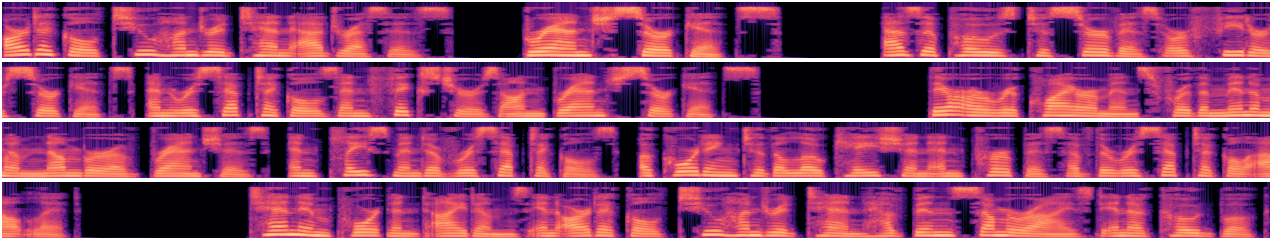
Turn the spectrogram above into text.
Article 210 addresses branch circuits as opposed to service or feeder circuits and receptacles and fixtures on branch circuits. There are requirements for the minimum number of branches, and placement of receptacles, according to the location and purpose of the receptacle outlet. Ten important items in Article 210 have been summarized in a codebook.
